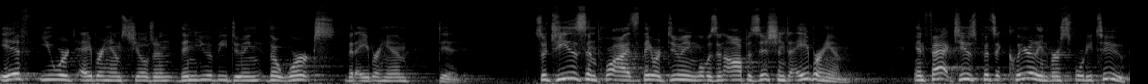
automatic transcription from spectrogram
If you were Abraham's children, then you would be doing the works that Abraham did. So Jesus implies that they were doing what was in opposition to Abraham. In fact, Jesus puts it clearly in verse 42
